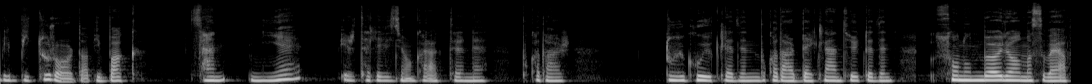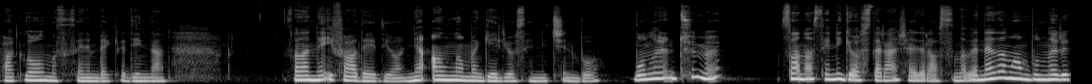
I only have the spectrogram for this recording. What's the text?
Bir, bir dur orada bir bak. Sen niye bir televizyon karakterine bu kadar duygu yükledin, bu kadar beklenti yükledin. Sonun böyle olması veya farklı olması senin beklediğinden sana ne ifade ediyor? Ne anlama geliyor senin için bu? Bunların tümü sana seni gösteren şeyler aslında ve ne zaman bunları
